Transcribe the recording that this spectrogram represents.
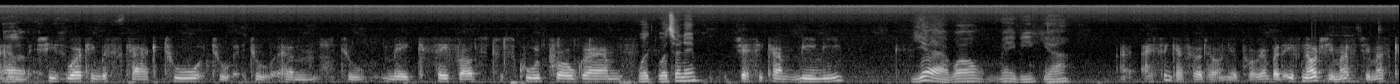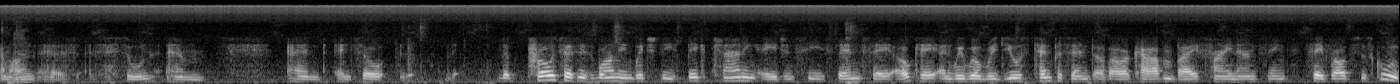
Um, uh, she's working with SCAG too to to um, to make safe routes to school programs. What what's her name? Jessica Meaney. Yeah, well, maybe, yeah. I, I, think I've heard her on your program, but if not, she must she must come on uh, soon. Um, and and so the process is one in which these big planning agencies then say, okay, and we will reduce 10% of our carbon by financing safe routes to school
